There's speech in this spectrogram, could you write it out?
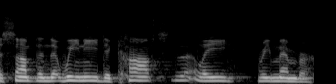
Is something that we need to constantly remember.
